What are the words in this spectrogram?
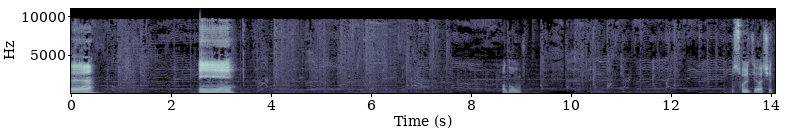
Ee. И... Подумав. Соль тячет.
